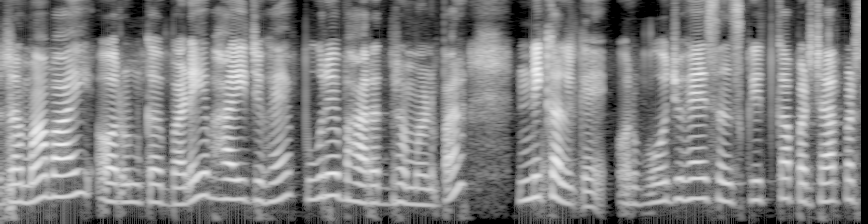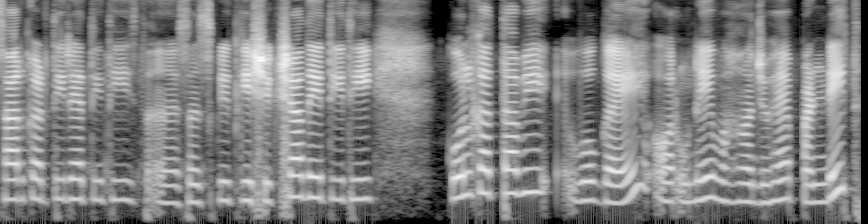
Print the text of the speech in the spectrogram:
रमाबाई और उनका बड़े भाई जो है, पूरे भारत भ्रमण पर निकल गए और वो जो है, संस्कृत का प्रचार प्रसार करती रहती थी संस्कृत की शिक्षा देती थी। कोलकाता भी वो गए और उन्हें वहाँ जो है, पंडित,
